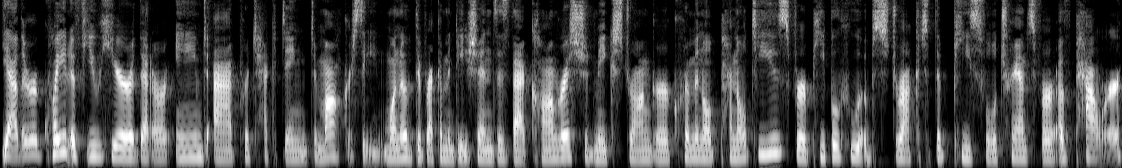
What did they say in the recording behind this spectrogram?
Yeah, there are quite a few here that are aimed at protecting democracy. One of the recommendations is that Congress should make stronger criminal penalties for people who obstruct the peaceful transfer of power.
